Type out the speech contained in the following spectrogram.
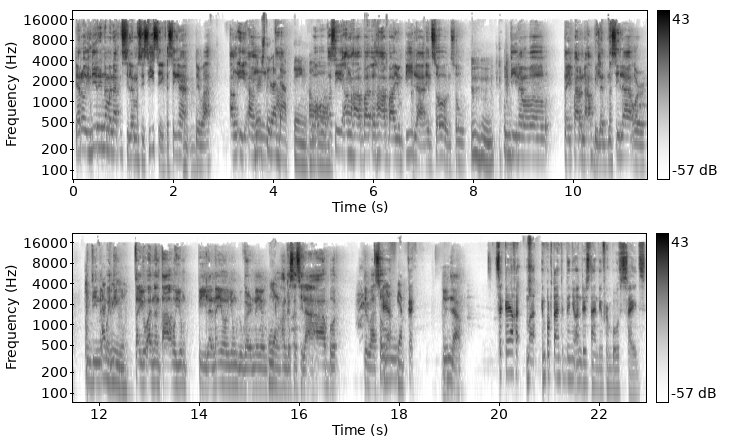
Pero hindi rin naman natin sila masisisi kasi nga, di ba? Ang, i- ang, They're still ha- adapting. Oo, Oo. kasi ang haba, ang haba yung pila and so on. So, Mhm. hindi na like parang nakabilad na sila or hindi na Agree. pwedeng tayuan ng tao yung pila na yon, yung lugar na yon kung Yep. hanggang saan sila aabot. 'Di ba? So, Kaya, Yep. ka- yun lang. sa, kaya ka- ma, importante din yung understanding from both sides.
